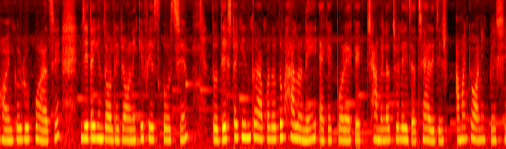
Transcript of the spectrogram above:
ভয়ঙ্কর রূপও আছে, যেটা কিন্তু অলরেডি অনেকে ফেস করছে। তো দেশটা কিন্তু আপাতত ভালো নেই এক এক পর এক এক ঝামেলা চলেই যাচ্ছে আর এই জিনিস আমাকে অনেক বেশি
